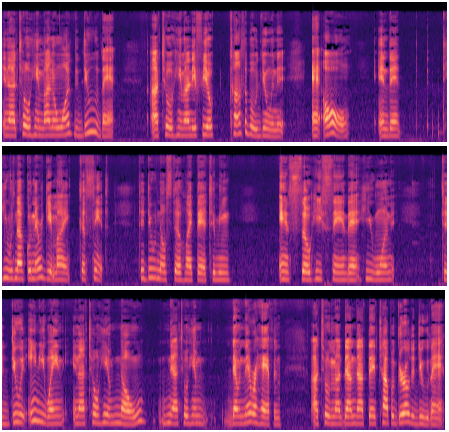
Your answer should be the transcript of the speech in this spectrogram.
and I told him I don't want to do that. I told him I didn't feel comfortable doing it at all, and that he was not gonna never get my consent to do no stuff like that to me. And so he's saying that he wanted to do it anyway, and I told him no. And I told him that would never happen. I told him I'm not that type of girl to do that.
